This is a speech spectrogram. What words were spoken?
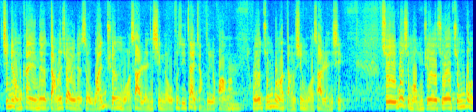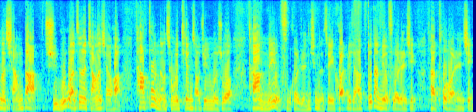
今天我们看见那个党的教育呢，是完全抹杀人性的。我不是一再讲这句话吗？我说中共的党性抹杀人性。所以，为什么我们觉得说中共的强大，其如果真的强大起来的话，它不能成为天朝，就因为说它没有符合人性的这一块，而且它不但没有符合人性，它还破坏人性。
